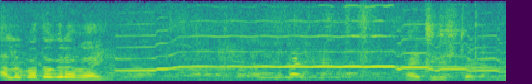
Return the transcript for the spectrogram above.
আলু কত করে ভাই? পঁয়ত্রিশ টাকা না?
